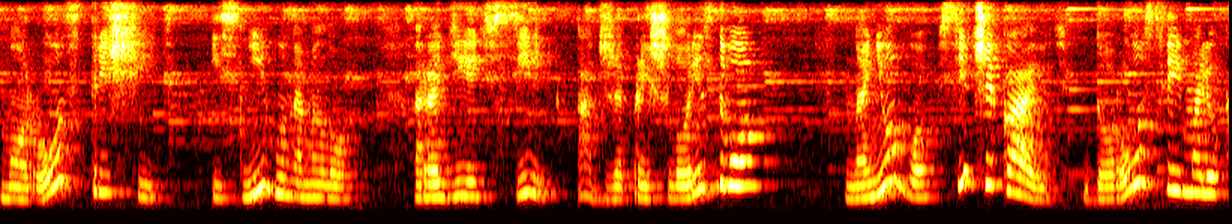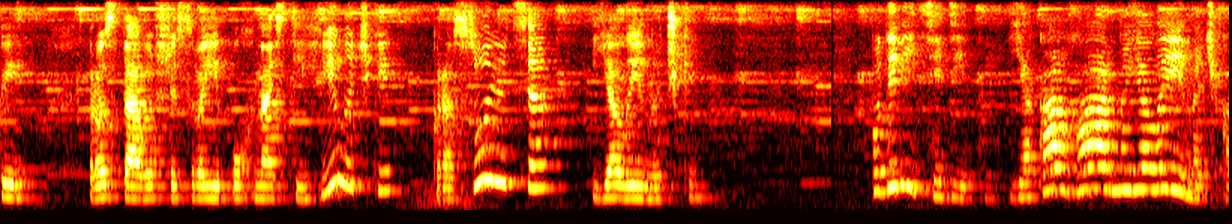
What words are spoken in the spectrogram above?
Мороз тріщить і снігу намело. Радіють всі, адже прийшло Різдво. На нього всі чекають, дорослі й малюки, розставивши свої пухнасті гілочки, красуються ялиночки. Подивіться, діти, яка гарна ялиночка.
